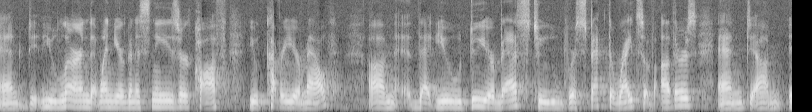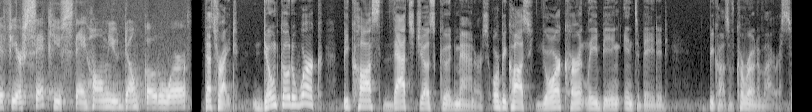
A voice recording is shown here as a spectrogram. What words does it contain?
And you learn that when you're going to sneeze or cough, you cover your mouth. Um, that you do your best to respect the rights of others. And um, if you're sick, you stay home, you don't go to work. That's right. Don't go to work because that's just good manners or because you're currently being intubated because of coronavirus.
